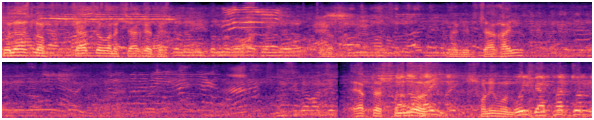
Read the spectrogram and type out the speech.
চলে আসলাম চায়ের দোকানে চা খেতে। চলে চা খাই? একটা সুন্দর শনি মন্দির। ওই ব্যথার জন্য।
